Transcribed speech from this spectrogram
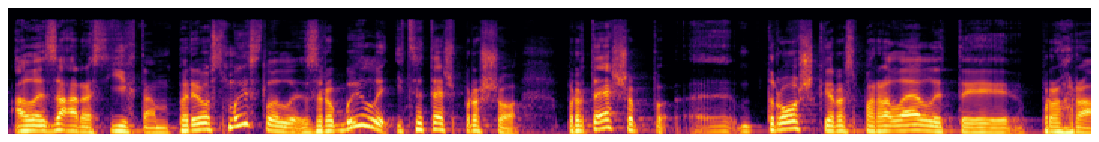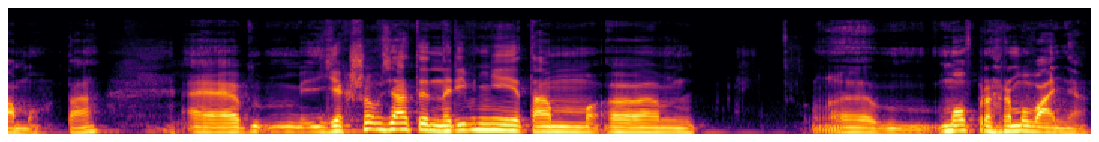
але зараз їх там переосмислили, зробили, і це теж про що? Про те, щоб е, трошки розпаралелити програму. Та? Е, Якщо взяти на рівні там е, е, мов програмування,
